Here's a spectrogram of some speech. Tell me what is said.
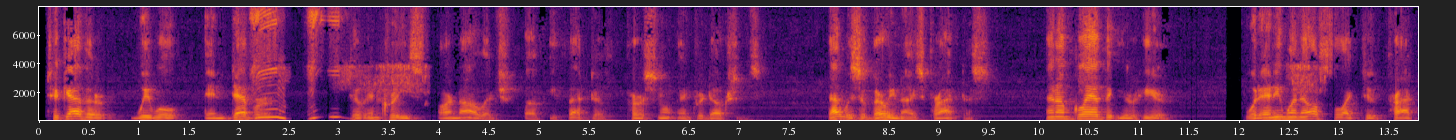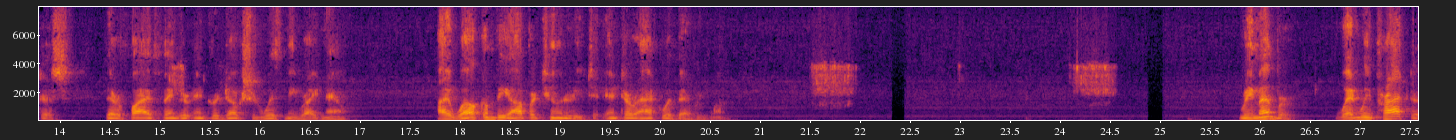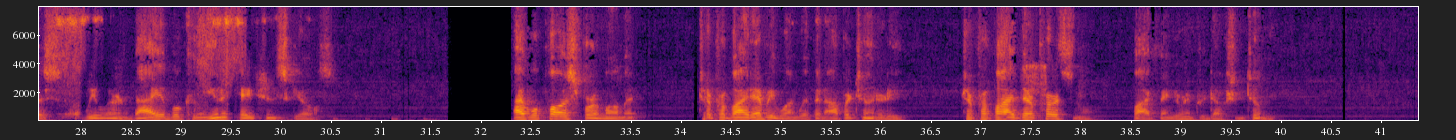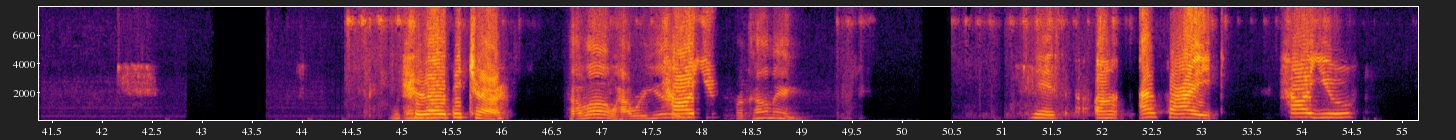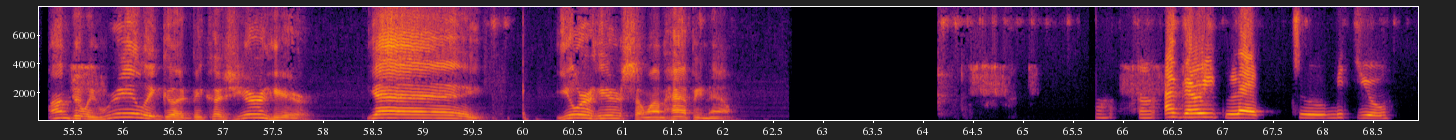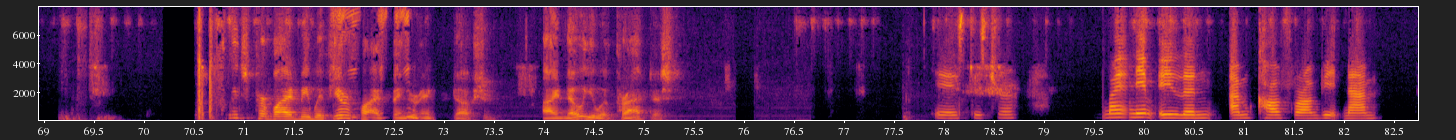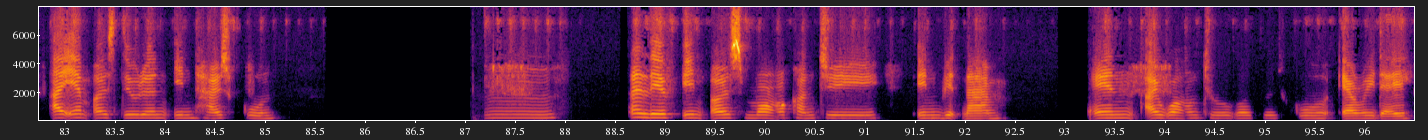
Together, we will endeavor mm-hmm. to increase our knowledge of effective personal introductions. That was a very nice practice. And I'm glad that you're here. Would anyone else like to practice their five finger introduction with me right now? I welcome the opportunity to interact with everyone. Remember, when we practice, we learn valuable communication skills. I will pause for a moment to provide everyone with an opportunity to provide their personal five finger introduction to me. Anyone- Hello, teacher. Hello, how are you? How are you? Thank you for coming. Yes, uh, I'm fine. How are you? I'm doing really good because you're here. Yay! You are here, so I'm happy now. Uh, uh, I'm very glad to meet you. Please provide me with your five finger introduction. I know you have practiced. Yes, teacher. My name is Lin. I'm come from Vietnam. I am a student in high school. Mm, I live in a small country in Vietnam, and I want to go to school every day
